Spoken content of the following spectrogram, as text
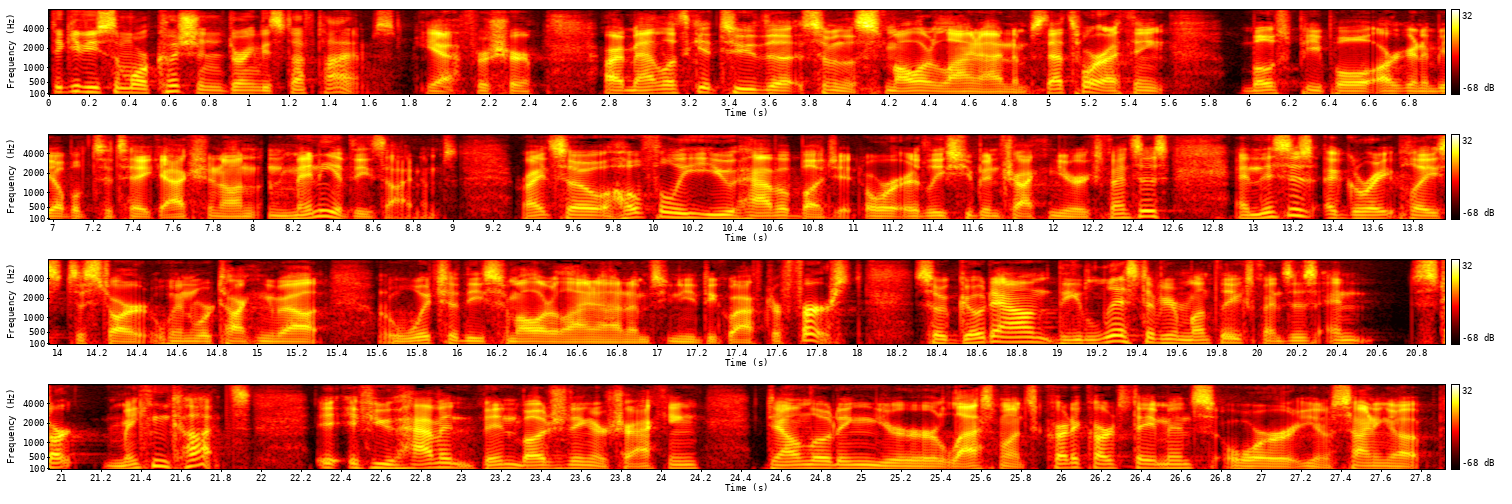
to give you some more cushion during these tough times. Yeah, for sure. All right, Matt, let's get to the some of the smaller line items. That's where I think most people are going to be able to take action on many of these items, right? So hopefully you have a budget or at least you've been tracking your expenses. And this is a great place to start when we're talking about which of these smaller line items you need to go after first. So go down the list of your monthly expenses and start making cuts. If you haven't been budgeting or tracking, downloading your last month's credit card statements or, you know, signing up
